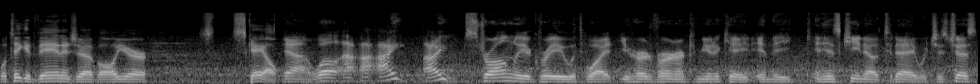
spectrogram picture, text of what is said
will take advantage of all your scale? Yeah, well, I, I, I strongly agree with what you heard Werner communicate in, the, in his keynote today, which is just,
